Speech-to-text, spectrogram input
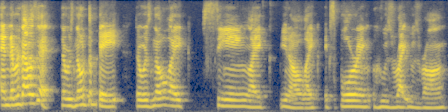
And there, that was it. There was no debate. There was no like seeing like you know like exploring who's right, who's wrong.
